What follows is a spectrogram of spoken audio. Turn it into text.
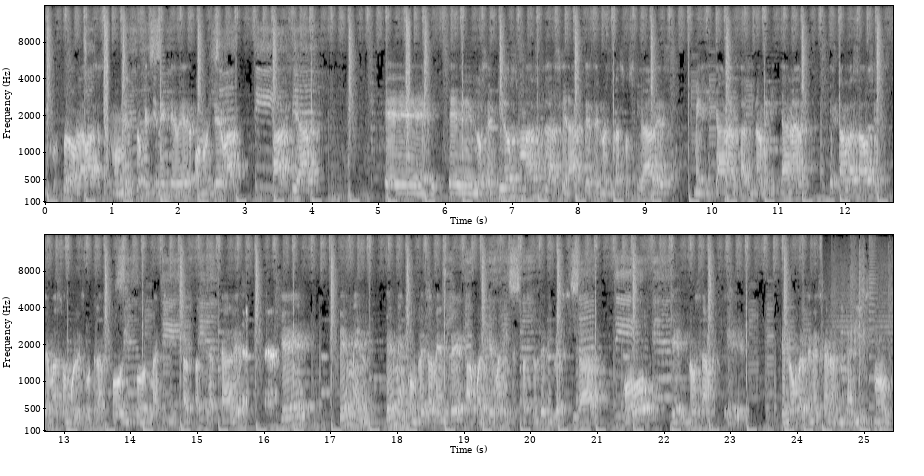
y justo lo hablabas hace un momento, que tiene que ver o nos lleva hacia eh, los sentidos más lacerantes de nuestras sociedades mexicanas, latinoamericanas, que están basados en sistemas homolesbotransfóbicos, machistas, patriarcales, que temen, temen completamente a cualquier manifestación de diversidad o que no, eh, que no pertenezcan al binarismo,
